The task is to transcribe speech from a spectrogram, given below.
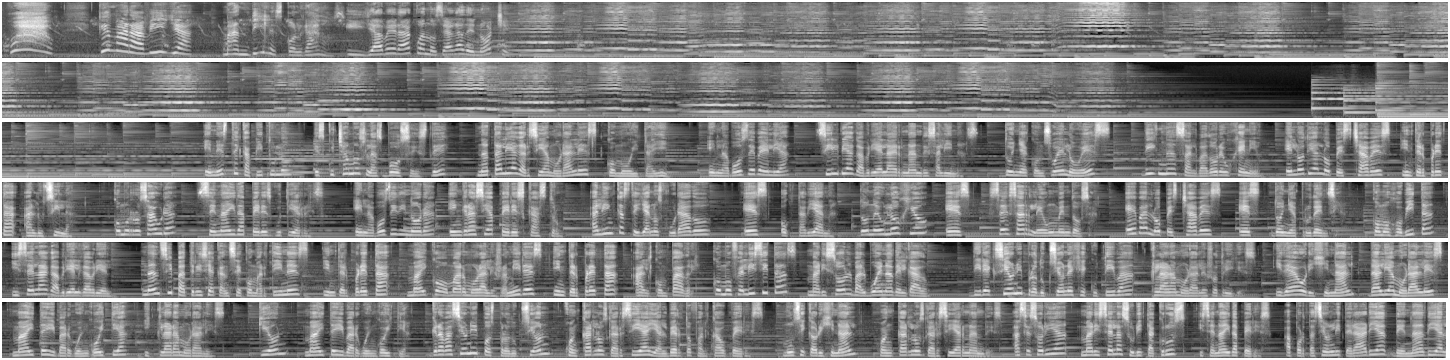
¡Wow! ¡Qué maravilla! Mandiles colgados. Y ya verá cuando se haga de noche. En este capítulo escuchamos las voces de Natalia García Morales como Itaí, en la voz de Belia, Silvia Gabriela Hernández Salinas. Doña Consuelo es Digna Salvador Eugenio. Elodia López Chávez interpreta a Lucila. Como Rosaura, Zenaida Pérez Gutiérrez. En la voz de Dinora, Engracia Pérez Castro. Alín Castellanos Jurado es Octaviana. Don Eulogio es César León Mendoza. Eva López Chávez es Doña Prudencia. Como Jovita, Isela Gabriel Gabriel. Nancy Patricia Canseco Martínez interpreta Maico Omar Morales Ramírez, interpreta al compadre. Como Felicitas, Marisol Balbuena Delgado. Dirección y producción ejecutiva, Clara Morales Rodríguez. Idea original, Dalia Morales, Maite Ibargüengoitia y Clara Morales. Guión, Maite Ibargüengoitia. Grabación y postproducción, Juan Carlos García y Alberto Falcao Pérez. Música original, Juan Carlos García Hernández. Asesoría, Marisela Zurita Cruz y Zenaida Pérez. Aportación literaria de Nadia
